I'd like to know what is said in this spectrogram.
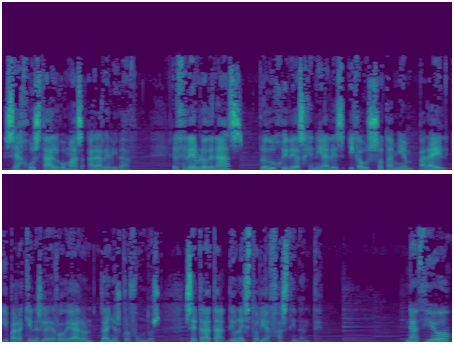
se ajusta algo más a la realidad. El cerebro de Nash produjo ideas geniales y causó también para él y para quienes le rodearon daños profundos. Se trata de una historia fascinante. Nació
